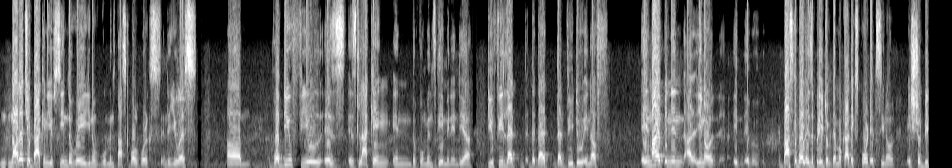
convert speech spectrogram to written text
now that you're back and you've seen the way you know women's basketball works in the US, um, what do you feel is is lacking in the women's game in India? Do you feel that that that, that we do enough? In my opinion, uh, you know, it, it, basketball is a pretty democratic sport. It's you know it should be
